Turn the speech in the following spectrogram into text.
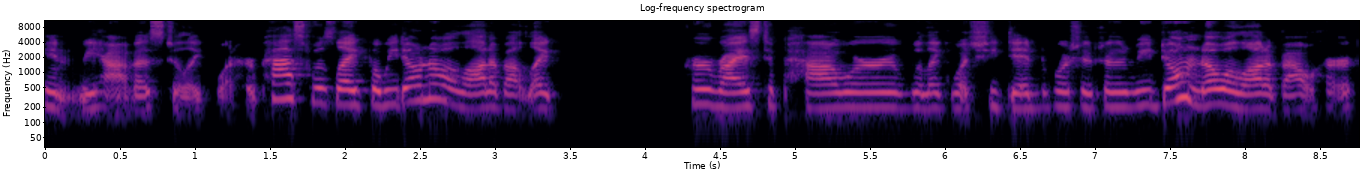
hint we have as to like what her past was like. But we don't know a lot about like her rise to power, like what she did before she was president. We don't know a lot about her,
